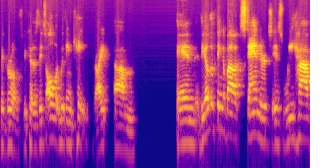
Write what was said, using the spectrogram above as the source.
the growth, because it's all within Katy, right? Um, and the other thing about standards is we have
